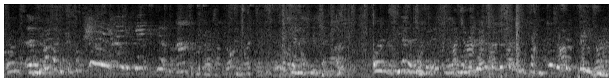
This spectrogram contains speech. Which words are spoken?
Und äh, sind auf mich zugekommen, hey, hi, wie geht's dir? Und ah, ich kenne mich nicht danach. Und wie das halt immer so ist, ne? Und dann, du bist doch Pizza.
